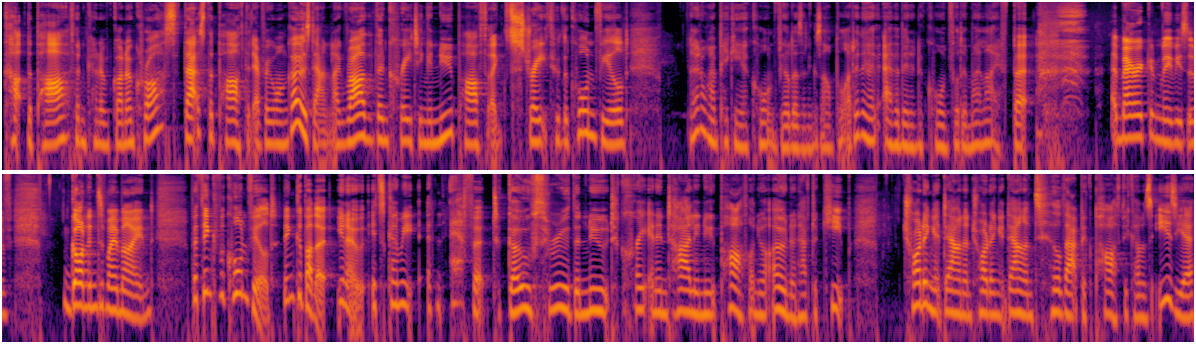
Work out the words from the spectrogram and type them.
cut the path and kind of gone across. That's the path that everyone goes down. Like rather than creating a new path, like straight through the cornfield, I don't know why I'm picking a cornfield as an example. I don't think I've ever been in a cornfield in my life, but American movies have gone into my mind. But think of a cornfield. Think about it. You know, it's going to be an effort to go through the new, to create an entirely new path on your own and have to keep trotting it down and trotting it down until that big path becomes easier.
